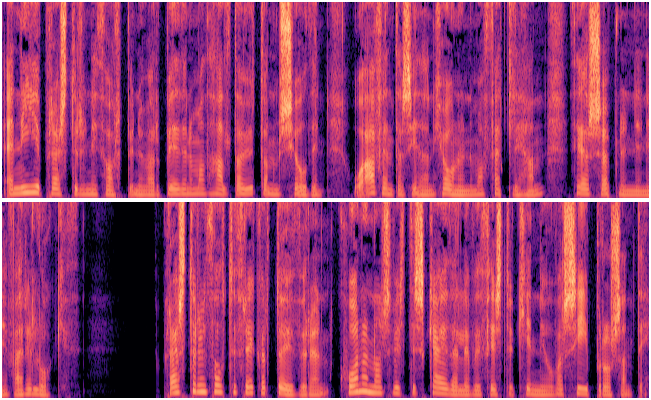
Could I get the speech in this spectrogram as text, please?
en nýji presturinn í þorpinu var beðinum að halda utanum sjóðin og afhenda síðan hjónunum á felli hann þegar söpnuninni væri lokið. Presturinn þótti frekar döfur en konan hans virti skæðarleg við fyrstu kynni og var síbrósandi.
